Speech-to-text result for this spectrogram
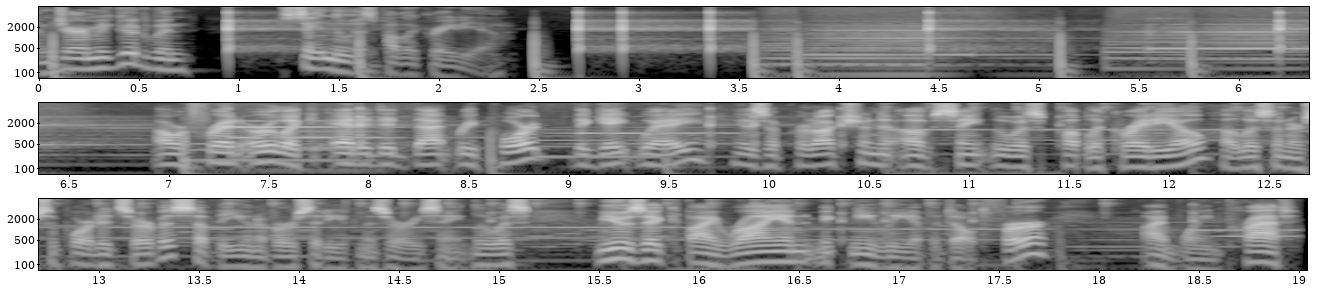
I'm Jeremy Goodwin, St. Louis Public Radio. Our Fred Ehrlich edited that report. The Gateway is a production of St. Louis Public Radio, a listener supported service of the University of Missouri St. Louis. Music by Ryan McNeely of Adult Fur. I'm Wayne Pratt.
